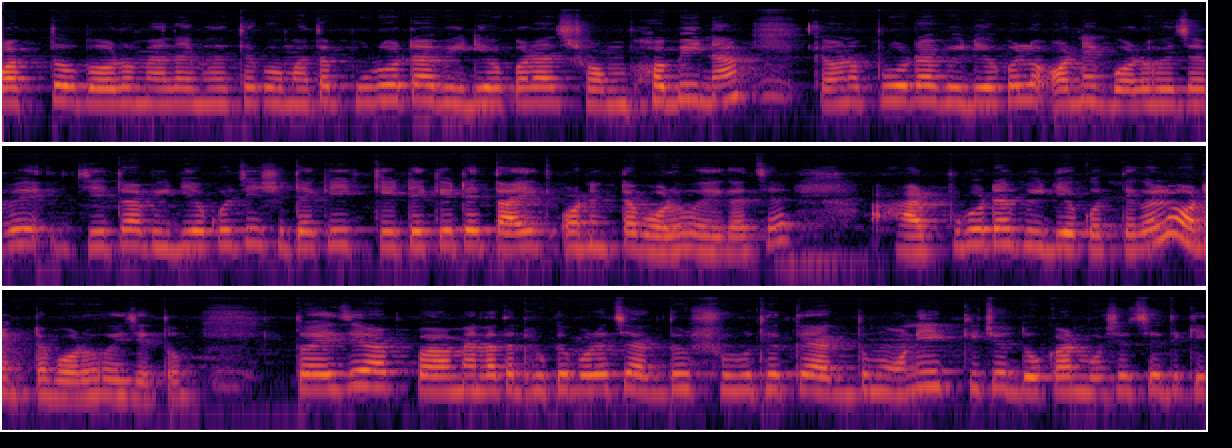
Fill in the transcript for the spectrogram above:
কত বড় মেলা এখান থেকে ও মাথা পুরোটা ভিডিও করা সম্ভবই না। কেননা পুরোটা ভিডিও করলে অনেক বড় হয়ে যাবে। যেটা ভিডিও করছি সেটাকেই কেটে কেটে তাই অনেকটা বড় হয়ে গেছে। আর পুরোটা ভিডিও করতে গেলে অনেকটা বড় হয়ে যেত। তো এই যে মেলাতে ঢুকে পড়েছে একদম শুরু থেকে একদম অনেক কিছু দোকান বসেছে, এদিকে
